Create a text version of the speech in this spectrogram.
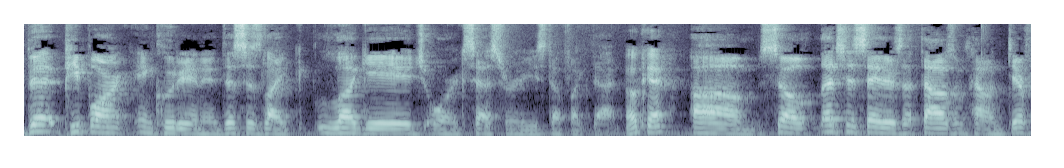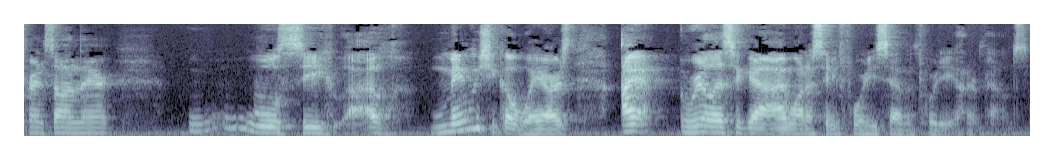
But people aren't included in it. This is like luggage or accessories, stuff like that. Okay. Um, so let's just say there's a thousand pound difference on there. We'll see. Uh, maybe we should go weigh ours. I realistically, I want to say 47, 4,800 pounds.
